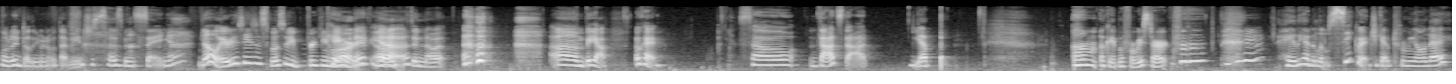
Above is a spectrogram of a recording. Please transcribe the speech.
literally doesn't even know what that means just has been saying it no, Aries season's supposed to be freaking chaotic hard. Yeah. oh, didn't know it um but yeah okay so that's that Yep. Um, okay, before we start, Haley had a little secret she kept from me all day.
